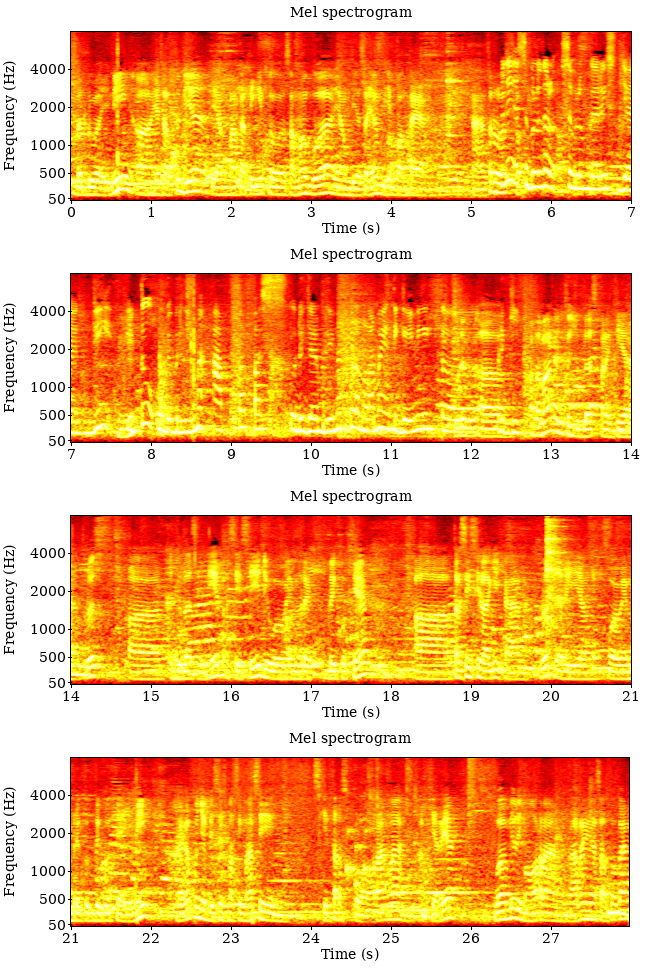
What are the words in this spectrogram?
berdua ini uh, yang satu dia yang marketing itu sama gue yang biasanya bikin konten. Nah terus Berarti sebelum sebelum garis jadi Hmm. itu udah berlima apa pas udah jalan berlima tapi lama-lama yang tiga ini ke udah uh, pergi? pertama kan dari 17 panitia. Terus uh, 17 ini tersisi di WWM break- berikutnya uh, tersisi lagi kan. Terus dari yang WWM berikut berikutnya ini mereka punya bisnis masing-masing. Sekitar 10 orang lah. Akhirnya gue ambil lima orang. Karena yang satu kan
